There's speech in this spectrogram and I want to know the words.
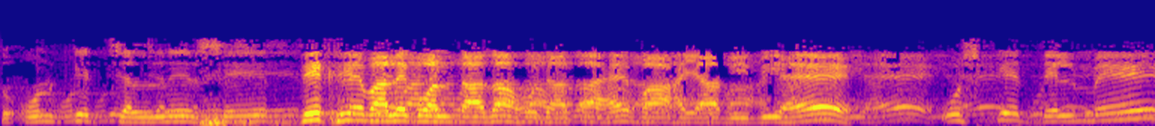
تو ان کے چلنے سے دیکھنے والے کو اندازہ ہو جاتا ہے، با حیا بی بی ہے۔ اس کے دل میں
